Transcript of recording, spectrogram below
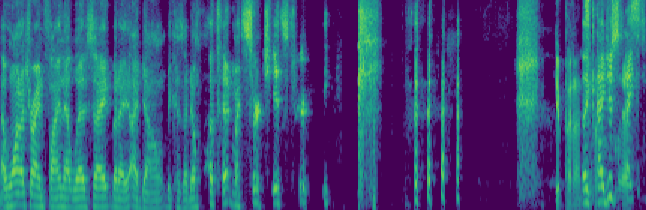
I want to try and find that website, but I, I don't because I don't want that in my search history. Get put on Like I just, I.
